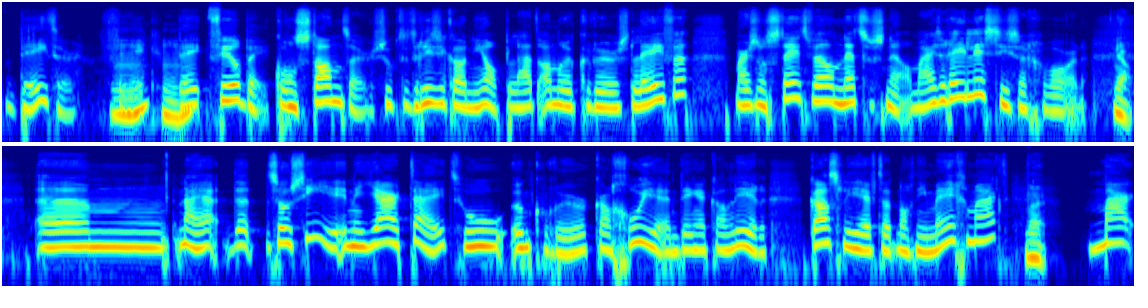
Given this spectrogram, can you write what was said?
beter, vind Mhm, ik. mhm. Be- veel beter. Constanter. Zoekt het risico niet op. Laat andere coureurs leven. Maar is nog steeds wel net zo snel. Maar hij is realistischer geworden. Ja. Ehm, nou ja, dat, zo zie je in een jaar tijd hoe een coureur kan groeien en dingen kan leren. Gasly heeft dat nog niet meegemaakt. Nee. Maar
